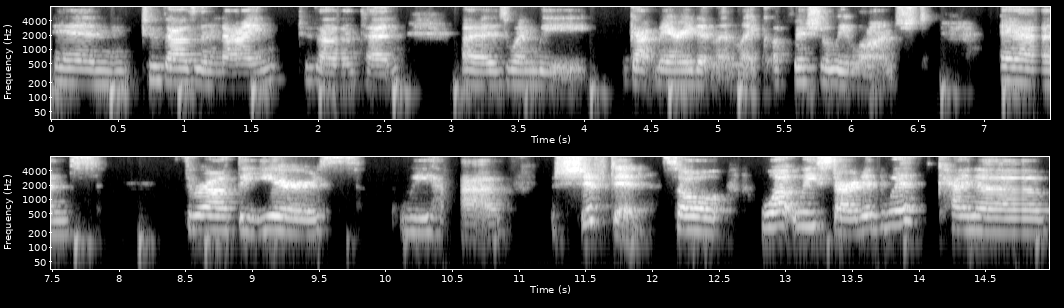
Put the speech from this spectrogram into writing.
in 2009, 2010 uh, is when we got married and then like officially launched. And throughout the years, we have shifted. So, what we started with kind of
